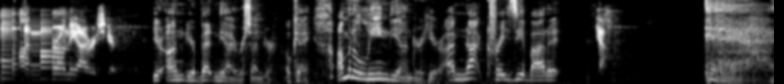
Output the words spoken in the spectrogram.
I'm on the Irish here. You're un, you're betting the Irish under. Okay. I'm going to lean the under here. I'm not crazy about it. Yeah. Yeah.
